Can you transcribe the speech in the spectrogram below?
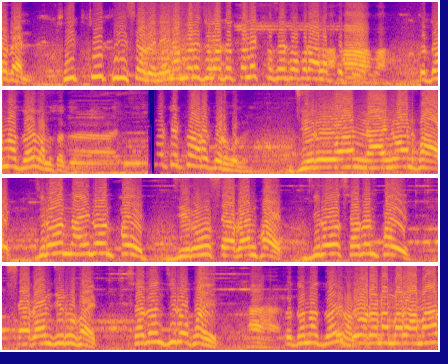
seven. Six two three seven. এই নম্বরে যোগাযোগ করলে খোঁজার ব্যাপারে আলাপ করতে হ্যাঁ, হবে তো ধন্যবাদ ভাই ভালো থাকবেন। নাম্বারটা একটু আরেকবার বলেন। Zero one nine one five zero nine one five zero seven five zero seven five seven zero five. Seven zero five. হ্যাঁ হ্যাঁ। তো ধন্যবাদ ভাই নাম্বার আমার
